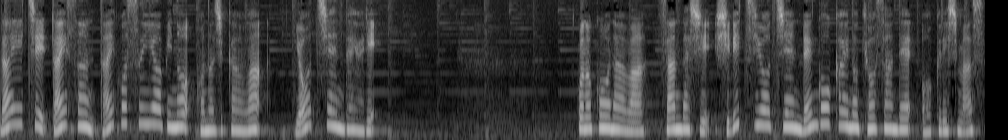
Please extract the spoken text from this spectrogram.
第1、第3、第5水曜日のこの時間は幼稚園だより。このコーナーは三田市私立幼稚園連合会の協賛でお送りします。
